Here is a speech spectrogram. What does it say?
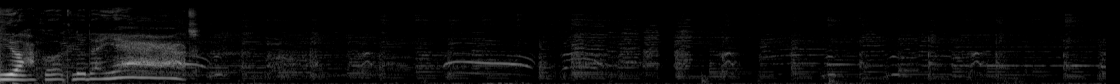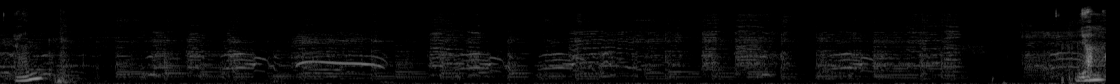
Ja, Gott, lieber jetzt. Dann. Yum.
